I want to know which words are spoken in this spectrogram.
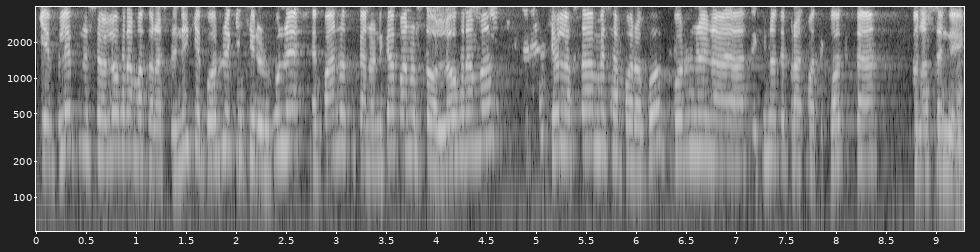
και βλέπουν σε ολόγραμμα τον ασθενή και μπορούν και χειρουργούν επάνω του κανονικά πάνω στο ολόγραμμα και όλα αυτά μέσα από ρομπότ μπορούν να γίνονται πραγματικότητα στον ασθενή.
